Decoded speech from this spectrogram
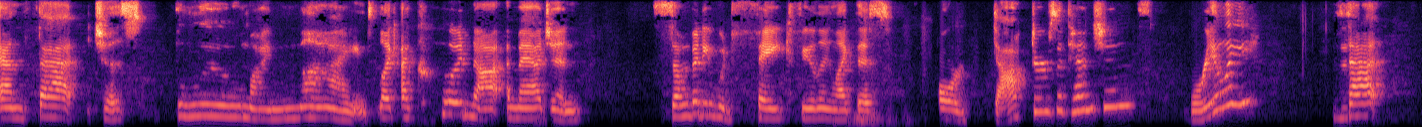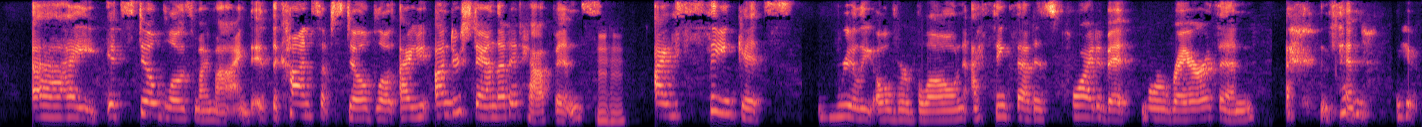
and that just blew my mind. Like, I could not imagine somebody would fake feeling like this for doctor's attentions. Really? That I it still blows my mind. It, the concept still blows. I understand that it happens. Mm-hmm. I think it's really overblown. I think that is quite a bit more rare than than it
